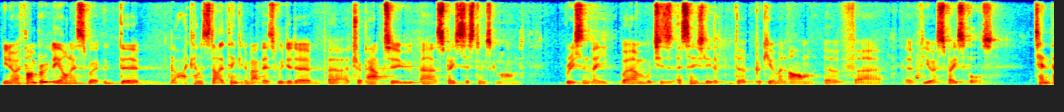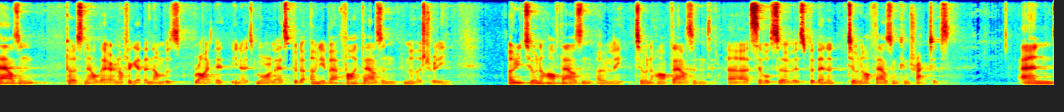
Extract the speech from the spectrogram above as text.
you know, if I'm brutally honest, the I kind of started thinking about this. We did a, a trip out to uh, Space Systems Command recently, um, which is essentially the, the procurement arm of, uh, of US Space Force. 10,000 personnel there, and I forget the numbers right, it, you know, it's more or less, but only about 5,000 military, only 2,500 only, 2,500 uh, civil service, but then 2,500 contractors. And,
